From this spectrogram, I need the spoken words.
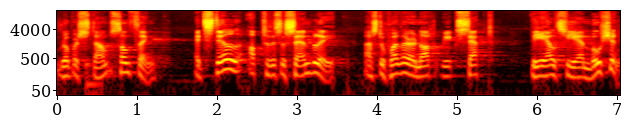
rubber stamp something. It's still up to this assembly as to whether or not we accept the LCM motion.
